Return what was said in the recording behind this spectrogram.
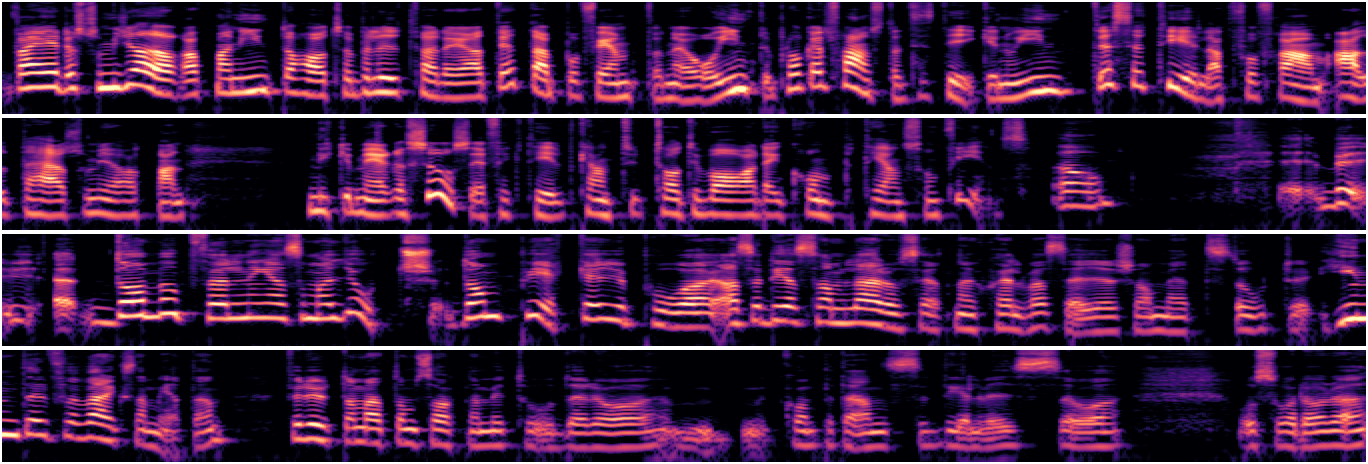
vad är det som gör att man inte har till exempel utvärderat detta på 15 år och inte plockat fram statistiken och inte sett till att få fram allt det här som gör att man mycket mer resurseffektivt kan ta tillvara den kompetens som finns? Ja. Eh, de uppföljningar som har gjorts, de pekar ju på, alltså det som lärosätena själva säger som ett stort hinder för verksamheten. Förutom att de saknar metoder och mm, kompetens delvis och, och så. Då,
